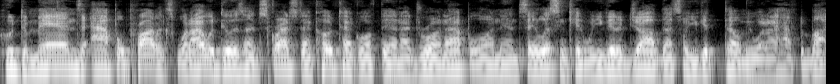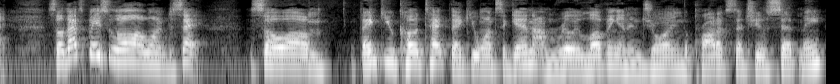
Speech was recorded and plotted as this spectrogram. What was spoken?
who demands Apple products, what I would do is I'd scratch that Choetech off there and I'd draw an Apple on there and say, listen, kid, when you get a job, that's when you get to tell me what I have to buy. So that's basically all I wanted to say. So, um, thank you, Choetech. Thank you once again. I'm really loving and enjoying the products that you've sent me.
